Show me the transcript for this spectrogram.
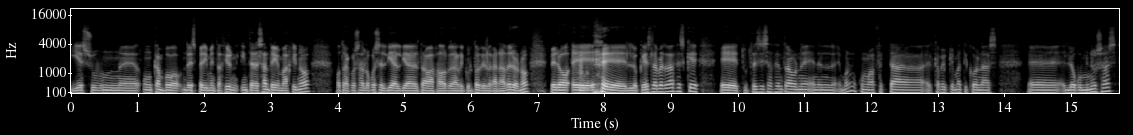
y es un, eh, un, campo de experimentación interesante, me imagino. Otra cosa luego es el día el día del trabajador, del agricultor y del ganadero, ¿no? Pero eh, lo que es la verdad es que eh, tu tesis se ha centrado en, el, bueno, cómo afecta el cambio climático en las leguminosas.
